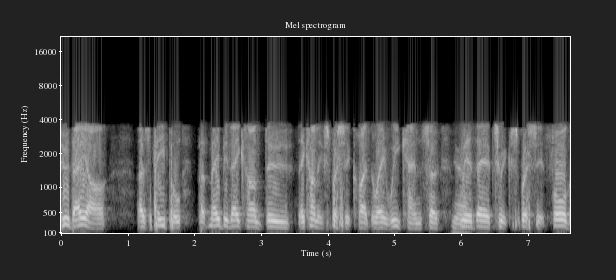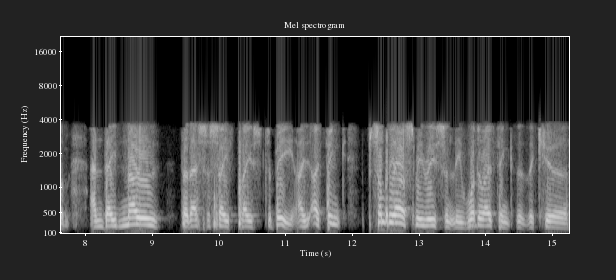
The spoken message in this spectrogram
who they are as people, but maybe they can't do they can't express it quite the way we can. So Yeah. we're there to express it for them, and they know that that's a safe place to be. I, I think somebody asked me recently, what do I think that the Cure,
